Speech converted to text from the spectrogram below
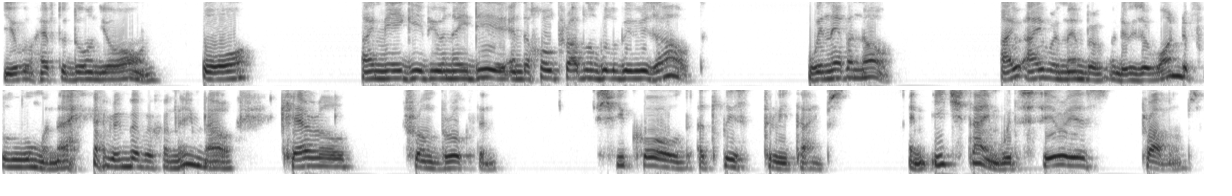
you will have to do on your own. Or I may give you an idea and the whole problem will be resolved. We never know. I, I remember there was a wonderful woman, I, I remember her name now, Carol from Brooklyn. She called at least three times, and each time with serious problems.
